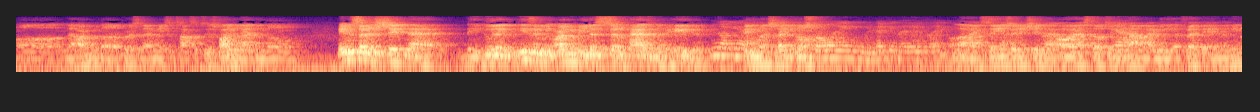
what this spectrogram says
uh, like arguing with the other person that makes it toxic. So it's probably like you know, maybe certain shit that they do that isn't really arguing, but he does certain patterns in their behavior, No, yeah. Pretty much, like, you know- controlling, manipulative, like like that saying certain shit, like all that stuff to be Yeah. kind of like really affected, and then you know.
